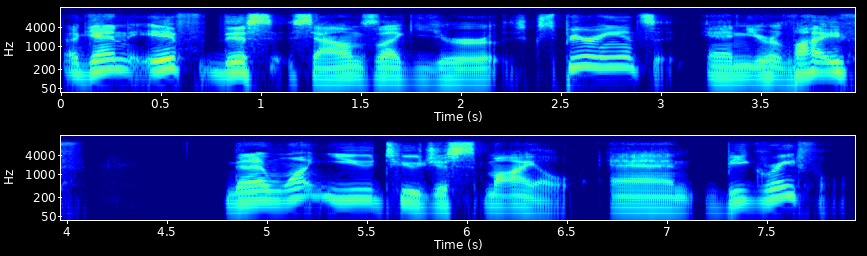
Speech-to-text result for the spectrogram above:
Again, if this sounds like your experience and your life, then I want you to just smile and be grateful.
